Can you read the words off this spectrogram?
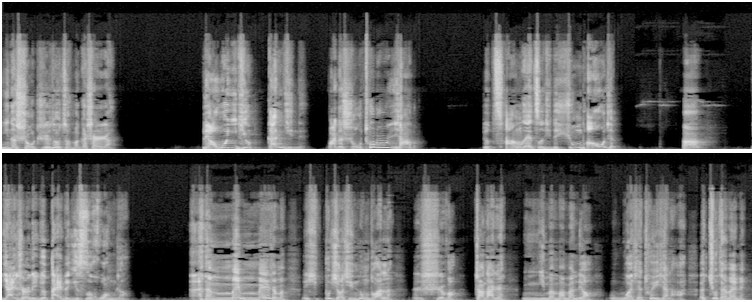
你那手指头怎么个事儿啊？了悟一听，赶紧的把这手突突一下子就藏在自己的胸袍去了，啊，眼神里就带着一丝慌张。没没什么，不小心弄断了，师傅。张大人，你们慢慢聊，我先退下了啊！就在外面，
